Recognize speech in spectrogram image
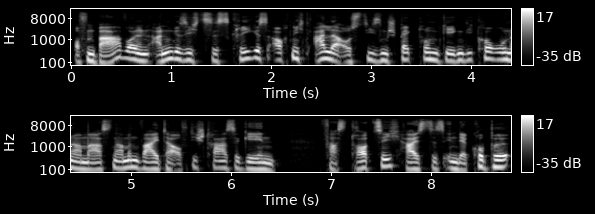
Offenbar wollen angesichts des Krieges auch nicht alle aus diesem Spektrum gegen die Corona-Maßnahmen weiter auf die Straße gehen. Fast trotzig heißt es in der Gruppe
